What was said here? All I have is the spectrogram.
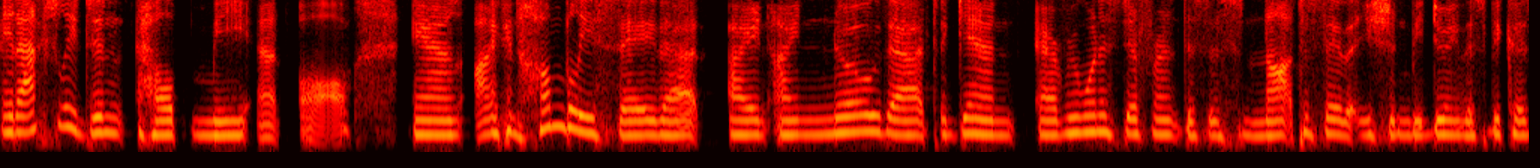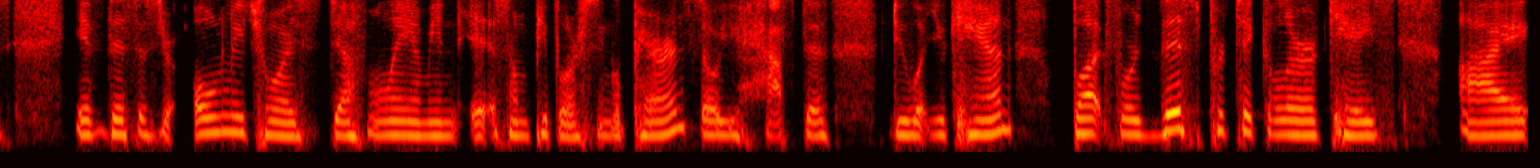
it actually didn't help me at all. And I can humbly say that I, I know that again, everyone is different. This is not to say that you shouldn't be doing this because if this is your only choice, definitely, I mean, it, some people are single parents, so you have to do what you can but for this particular case i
